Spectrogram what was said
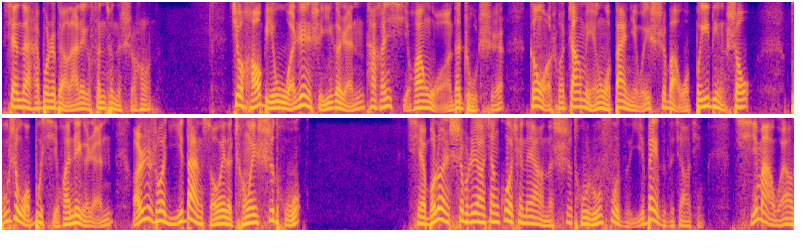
现在还不是表达这个分寸的时候呢。就好比我认识一个人，他很喜欢我的主持，跟我说：“张明，我拜你为师吧。”我不一定收，不是我不喜欢这个人，而是说一旦所谓的成为师徒，且不论是不是要像过去那样的师徒如父子一辈子的交情，起码我要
